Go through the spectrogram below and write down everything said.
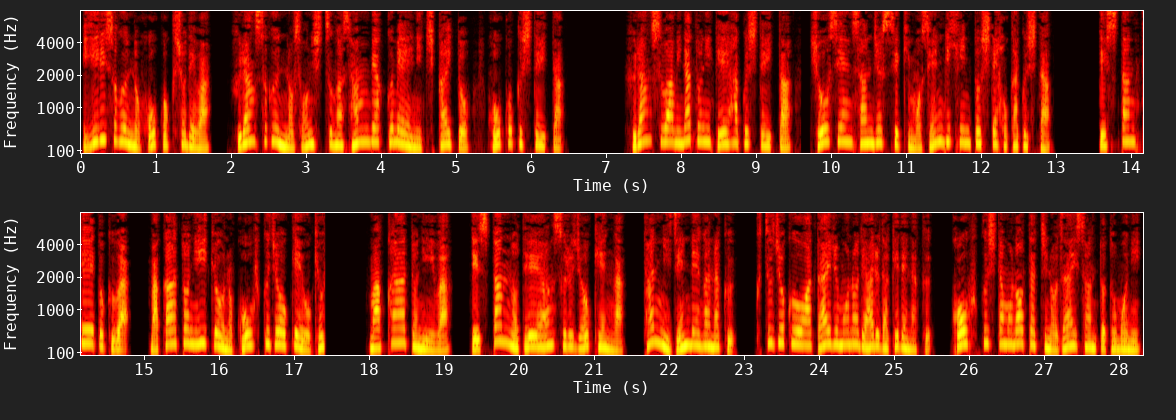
イギリス軍の報告書では、フランス軍の損失が300名に近いと報告していた。フランスは港に停泊していた商船30隻も戦利品として捕獲した。デスタン提督はマカートニー教の降伏条件を拒否。マカートニーはデスタンの提案する条件が単に前例がなく屈辱を与えるものであるだけでなく降伏した者たちの財産とともに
